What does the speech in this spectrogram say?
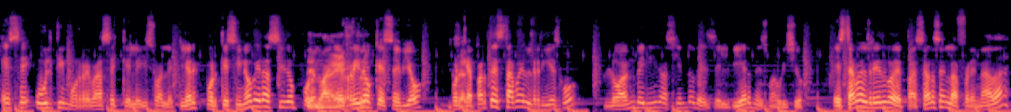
ese último rebase que le hizo a Leclerc, porque si no hubiera sido por lo aguerrido que se vio, porque aparte estaba el riesgo, lo han venido haciendo desde el viernes, Mauricio. Estaba el riesgo de pasarse en la frenada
